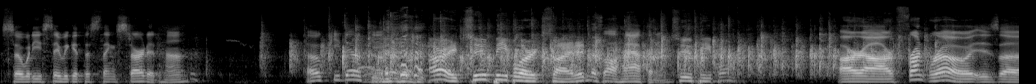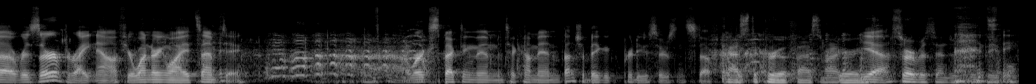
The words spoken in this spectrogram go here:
so what do you say we get this thing started, huh? Okie dokie. All right, two people are excited. It's all happening. Two people. Our, uh, our front row is uh, reserved right now, if you're wondering why it's empty. Uh, we're expecting them to come in. A bunch of big producers and stuff. Cast the crew of Fast and Furious. Yeah. Service industry It's people.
